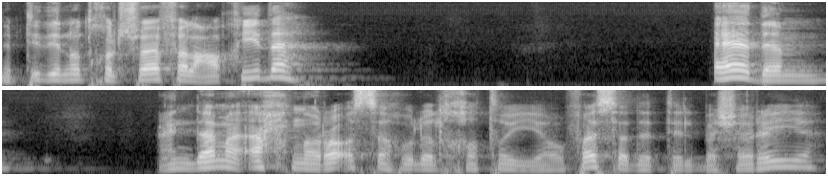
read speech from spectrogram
نبتدي ندخل شوية في العقيدة. آدم عندما أحنى رأسه للخطية وفسدت البشرية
